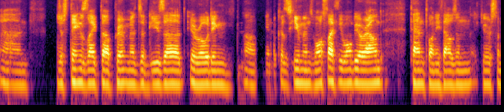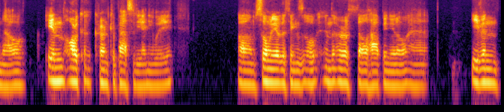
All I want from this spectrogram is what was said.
And just things like the pyramids of Giza eroding, uh, you know, because humans most likely won't be around 10, 20,000 years from now in our cu- current capacity anyway. Um, so many other things in the Earth that'll happen, you know, and even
